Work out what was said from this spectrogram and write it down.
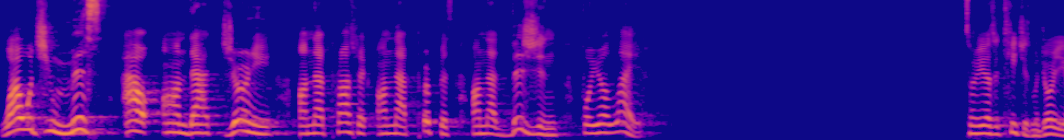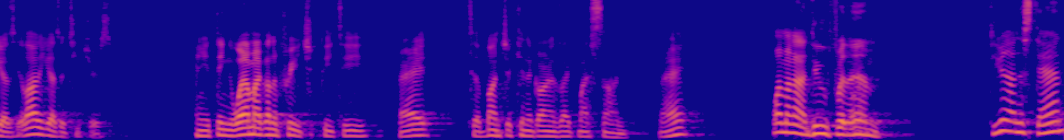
Why would you miss out on that journey, on that prospect, on that purpose, on that vision for your life? Some of you guys are teachers, majority of you guys, a lot of you guys are teachers. And you're thinking, what am I going to preach, PT, right? To a bunch of kindergartners like my son, right? What am I going to do for them? Do you understand?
